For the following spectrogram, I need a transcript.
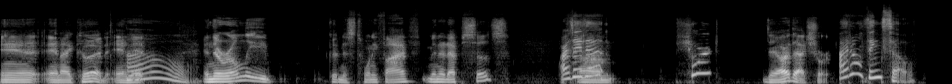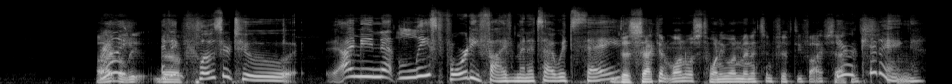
And, and I could. And, Oh. it, and there were only, goodness, 25 minute episodes. Are they that Um, short? They are that short. I don't think so. I Really? believe I think closer to, I mean, at least 45 minutes, I would say. the second one was 21 minutes and 55 seconds. You're kidding.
